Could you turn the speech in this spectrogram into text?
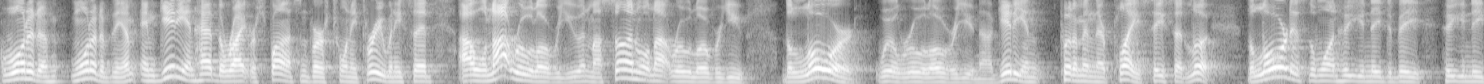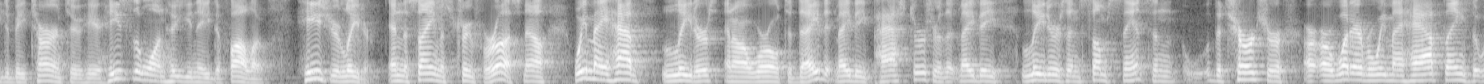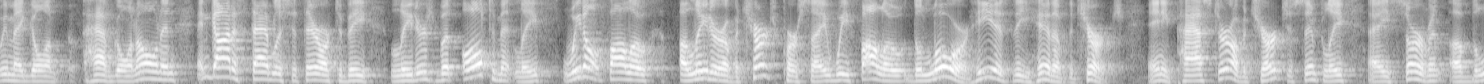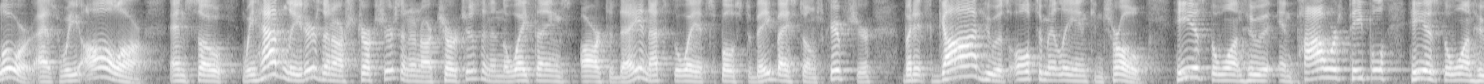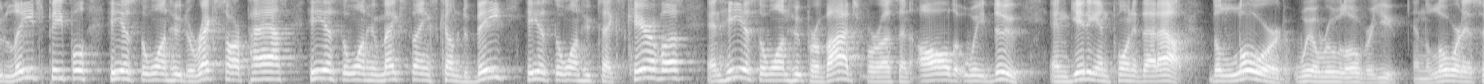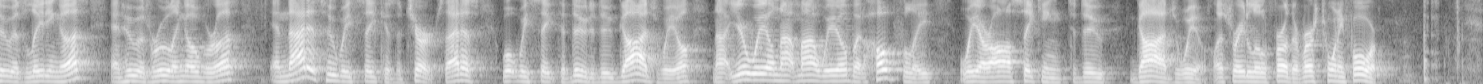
wanted wanted of them. And Gideon had the right response in verse 23 when he said, I will not rule over you, and my son will not rule over you. The Lord will rule over you. Now, Gideon put them in their place. He said, Look, the Lord is the one who you need to be who you need to be turned to here. He's the one who you need to follow. He's your leader. And the same is true for us. Now, we may have leaders in our world today that may be pastors or that may be leaders in some sense in the church or, or, or whatever we may have, things that we may go on, have going on. And, and God established that there are to be leaders, but ultimately, we don't follow a leader of a church per se, we follow the Lord. He is the head of the church. Any pastor of a church is simply a servant of the Lord, as we all are. And so we have leaders in our structures and in our churches and in the way things are today, and that's the way it's supposed to be based on Scripture. But it's God who is ultimately in control. He is the one who empowers people, He is the one who leads people, He is the one who directs our paths, He is the one who makes things come to be, He is the one who takes care of us, and He is the one who provides for us in all that we do. And Gideon pointed that out the Lord will rule over you. And the Lord is who is leading us and who is ruling over us. And that is who we seek as a church. That is what we seek to do, to do God's will. Not your will, not my will, but hopefully we are all seeking to do God's will. Let's read a little further. Verse 24.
